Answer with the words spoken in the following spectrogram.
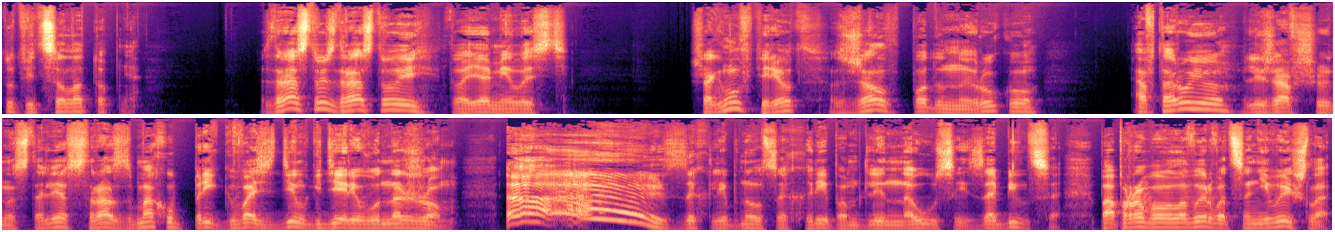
Тут ведь салотопня. — «Здравствуй, здравствуй, твоя милость!» Шагнул вперед, сжал поданную руку, а вторую, лежавшую на столе, с размаху пригвоздил к дереву ножом. а захлебнулся хрипом длинноусый, забился, попробовала вырваться, не вышло.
